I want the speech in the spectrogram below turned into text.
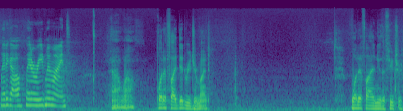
Way to go. Way to read my mind. Yeah. Well, what if I did read your mind? What if I knew the future?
